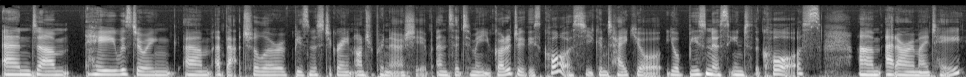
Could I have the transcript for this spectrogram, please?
And um, he was doing um, a bachelor of business degree in entrepreneurship and said to me you've got to do this course. You can take your your business into the course um, at RMIT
